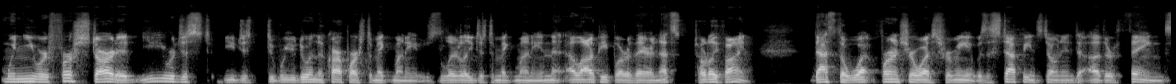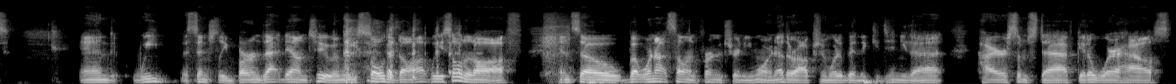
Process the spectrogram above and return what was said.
when you were first started, you, were just you just were you doing the car parts to make money. It was literally just to make money, and a lot of people are there, and that's totally fine. That's the what furniture was for me. It was a stepping stone into other things and we essentially burned that down too and we sold it off we sold it off and so but we're not selling furniture anymore another option would have been to continue that hire some staff get a warehouse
